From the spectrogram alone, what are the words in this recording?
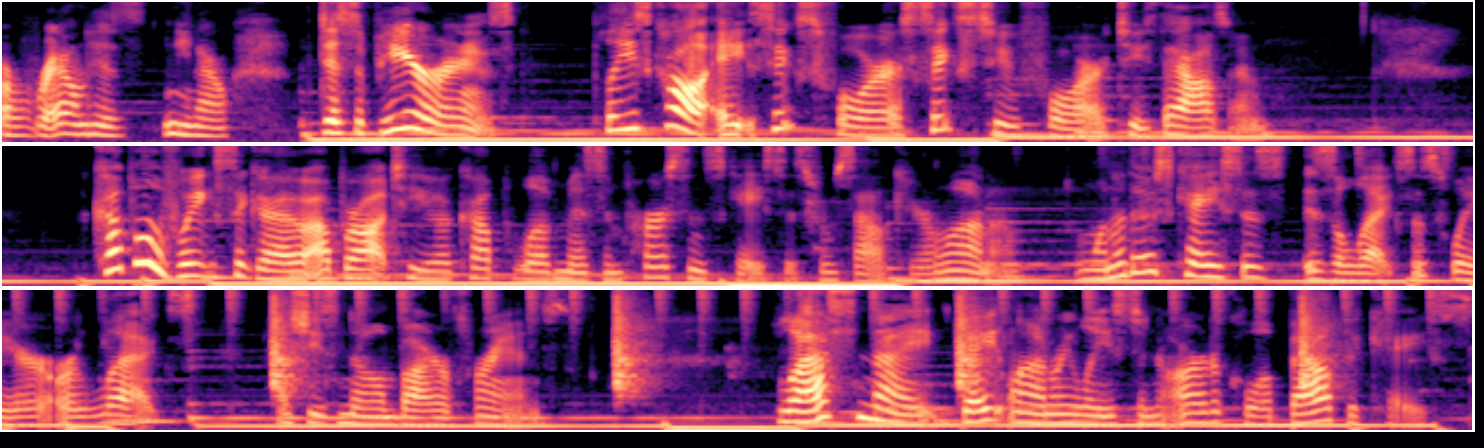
around his, you know, disappearance, please call 864 624 2000. A couple of weeks ago, I brought to you a couple of missing persons cases from South Carolina. One of those cases is Alexis Ware, or Lex, as she's known by her friends. Last night, Dateline released an article about the case.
